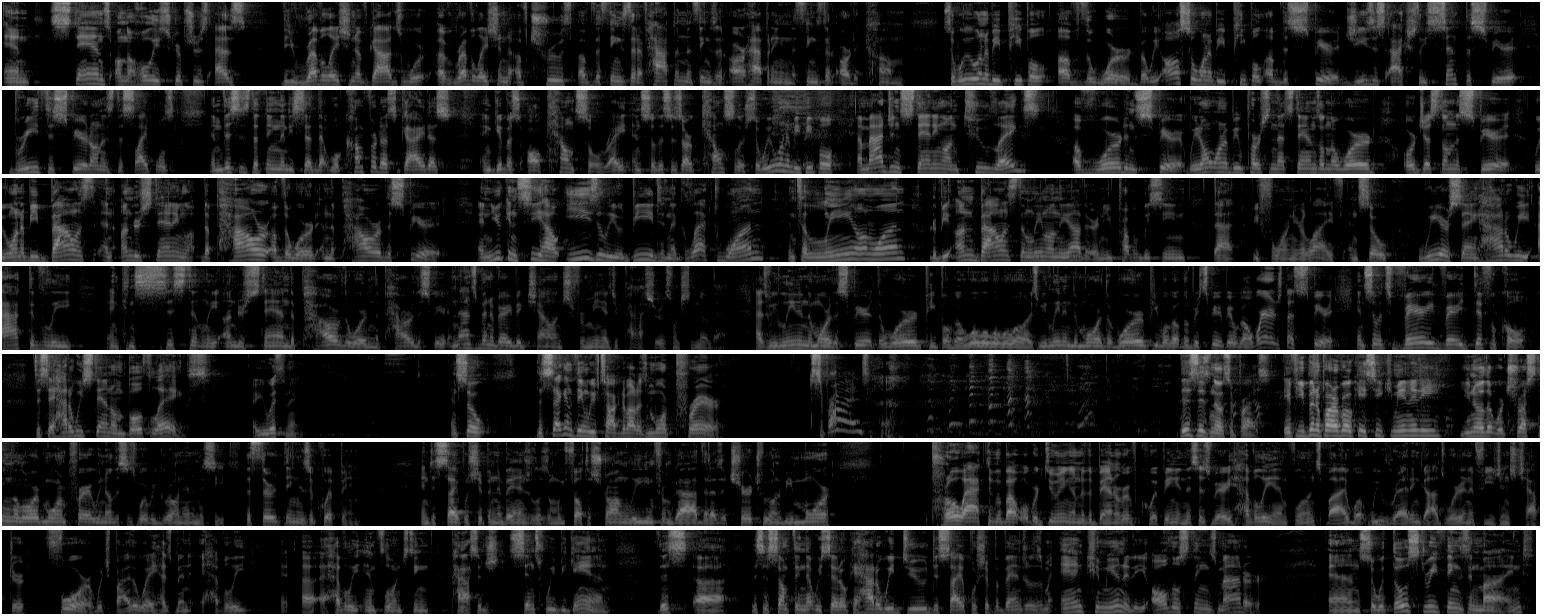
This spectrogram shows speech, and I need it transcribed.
and stands on the Holy Scriptures as the revelation of God's word, a revelation of truth of the things that have happened, the things that are happening, and the things that are to come. So we want to be people of the word, but we also want to be people of the spirit. Jesus actually sent the spirit, breathed his spirit on his disciples, and this is the thing that he said that will comfort us, guide us, and give us all counsel, right? And so this is our counselor. So we want to be people, imagine standing on two legs of word and spirit. We don't want to be a person that stands on the word or just on the spirit. We want to be balanced and understanding the power of the word and the power of the spirit. And you can see how easily it would be to neglect one and to lean on one or to be unbalanced and lean on the other. And you've probably seen that before in your life. And so we are saying, how do we actively and consistently understand the power of the word and the power of the spirit? And that's been a very big challenge for me as your pastor. I just want you to know that. As we lean into more of the Spirit, the Word, people go, whoa, whoa, whoa, whoa. As we lean into more of the Word, people go, the Spirit, people go, where's the Spirit? And so it's very, very difficult to say, how do we stand on both legs? Are you with me? And so the second thing we've talked about is more prayer. Surprise! this is no surprise. If you've been a part of OKC community, you know that we're trusting the Lord more in prayer. We know this is where we grow in intimacy. The third thing is equipping in discipleship and evangelism. We felt a strong leading from God that as a church we want to be more proactive about what we're doing under the banner of equipping, and this is very heavily influenced by what we read in God's Word in Ephesians chapter 4, which, by the way, has been heavily, uh, a heavily influencing passage since we began. This, uh, this is something that we said, okay, how do we do discipleship, evangelism, and community? All those things matter. And so, with those three things in mind,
